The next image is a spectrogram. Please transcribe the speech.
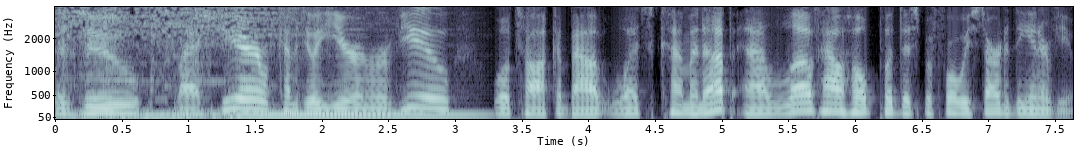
the zoo last year, we'll kind of do a year in review. We'll talk about what's coming up. And I love how Hope put this before we started the interview,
